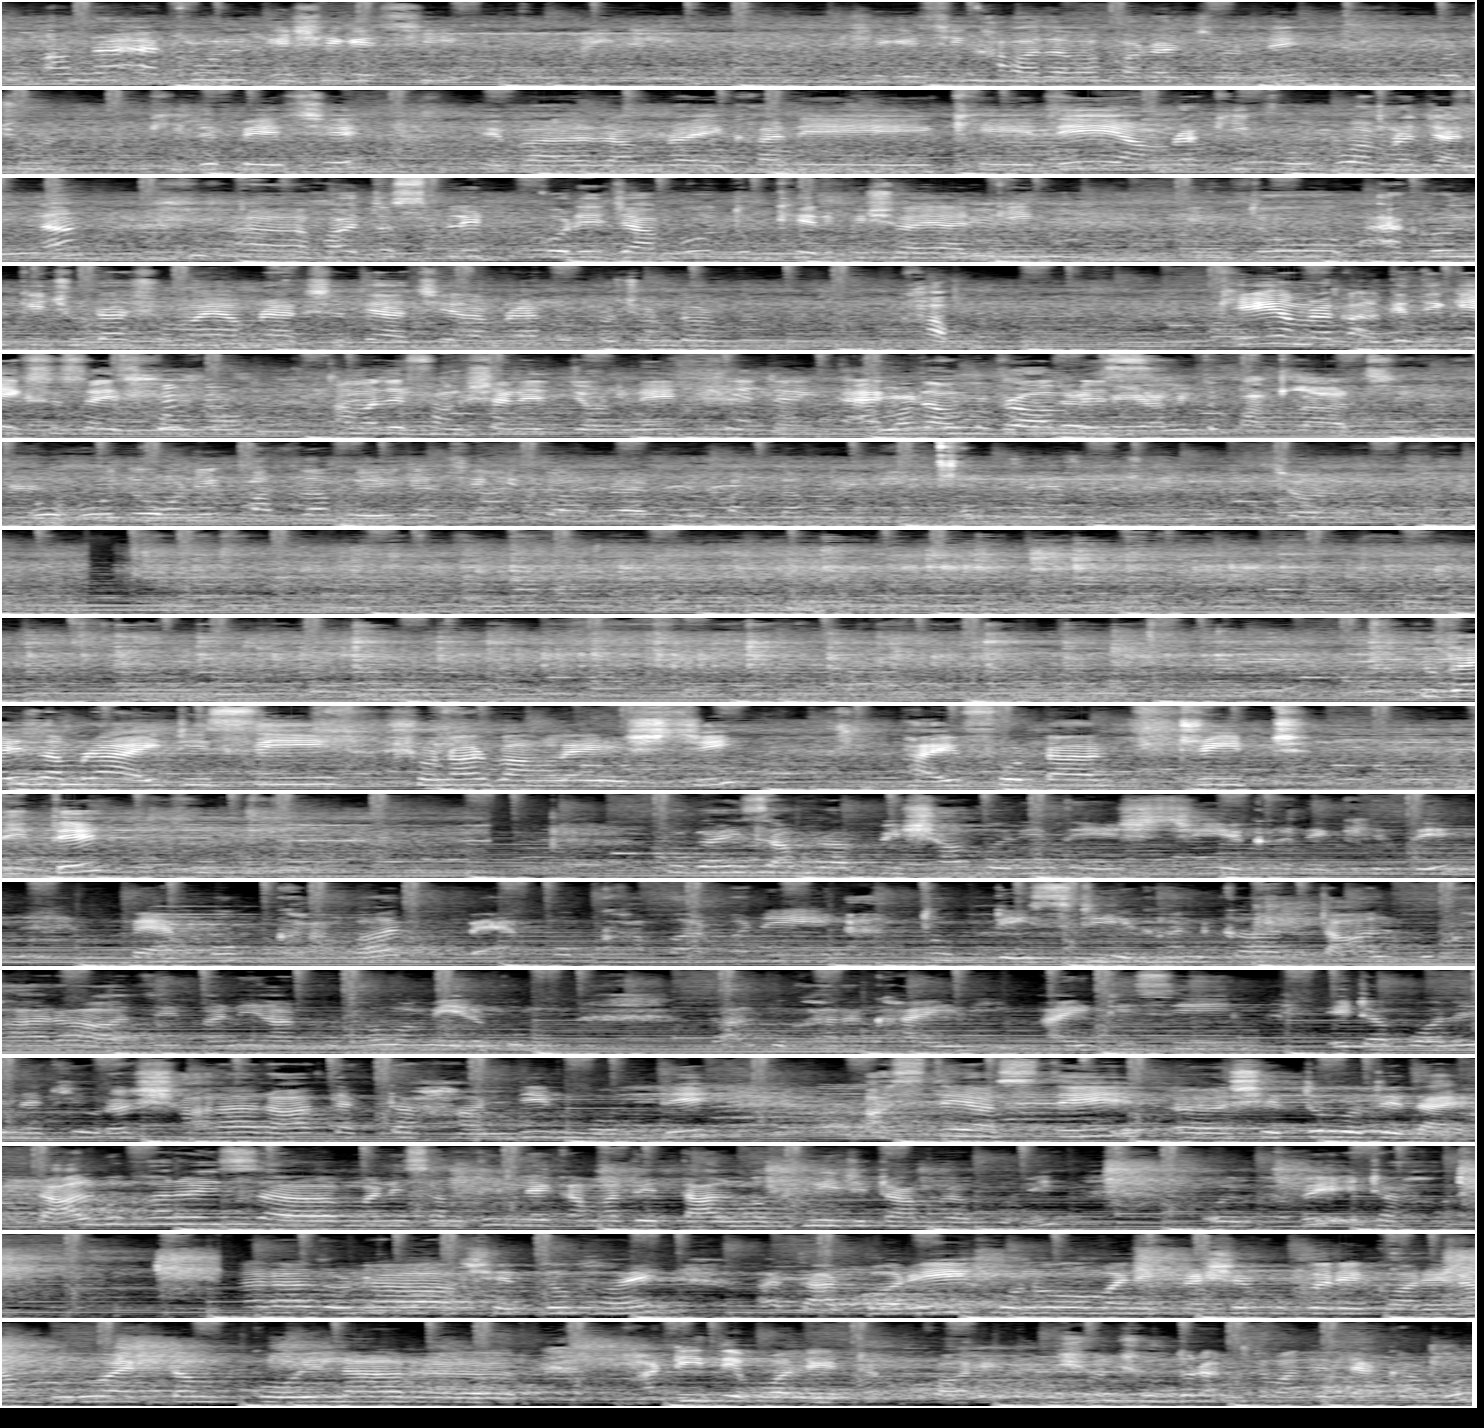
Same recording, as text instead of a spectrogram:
তো আমরা এখন এসে গেছি এসে গেছি খাওয়া দাওয়া করার জন্যে। প্রচুর খিদে পেয়েছে। এবার আমরা এখানে খেয়ে দিয়ে আমরা কি করব আমরা জানি না। হয়তো স্প্লিট করে যাব দুঃখের বিষয় আর কি। কিন্তু এখন কিছুটা সময় আমরা একসাথে আছি আর আমরা এখন প্রচণ্ড খাব। খেয়ে আমরা কালকে থেকে এক্সারসাইজ করব। আমাদের ফাংশনের জন্যে। একদম প্রমিস আমি তো পাতলা আছি। ও ও তো অনেক পাতলা হয়ে গেছে কিন্তু আমরা এখনও পাতলা হইনি। চলো। তো গাইজ আমরা আইটিসি সোনার বাংলায় এসেছি। ভাই ফোটার ট্রিট দিতে। তো গাইজ আমরা পেশাবাড়িতে এসেছি এখানে খেতে। ব্যাপক খাবার ব্যাপক খাবার মানে এত টেস্টি এখানকার ডাল বুখারা। যে মানে আর কোথাও আমি এরকম ডাল বুখারা খাইনি। আইটিসি এটা বলে নাকি ওরা সারা রাত একটা হান্ডির মধ্যে আস্তে আস্তে সেদ্ধ হতে দেয়। ডাল বুখারা ইস মানে সামথিং লাইক আমাদের ডাল মখনি যেটা আমরা বলি, ওইভাবে এটা হয়। রাত ওটা সেদ্ধ হয় আর তারপরে কোনো মানে প্রেশার কুকারে করে না, পুরো একদম কয়লার ভাটিতে বলে এটা করে। ভীষণ সুন্দর আমি তোমাদের দেখাবো।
